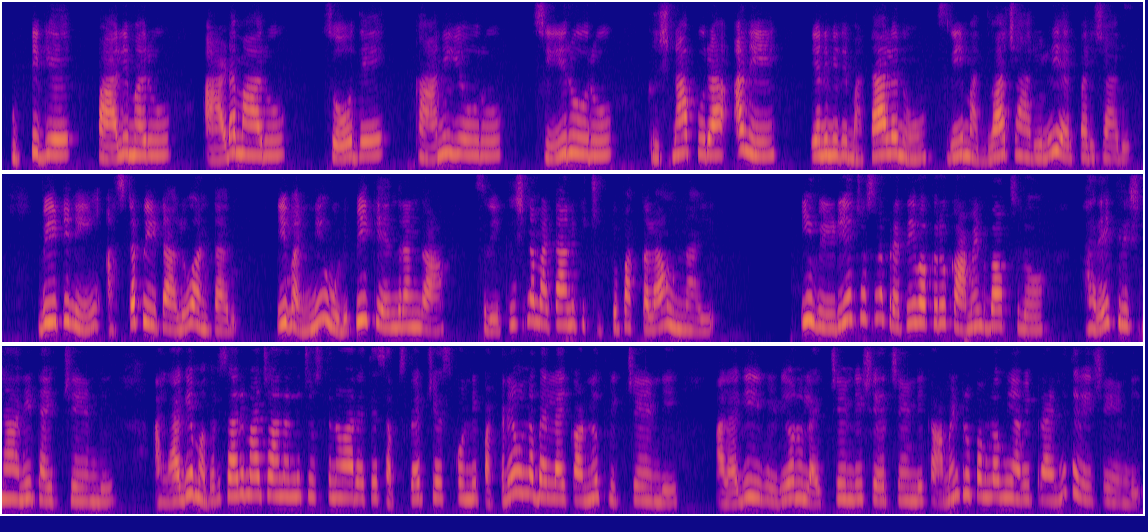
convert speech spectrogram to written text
పుట్టిగే పాలిమరు ఆడమారు సోదే కానియూరు చీరూరు కృష్ణాపుర అనే ఎనిమిది మఠాలను శ్రీ మధ్వాచార్యులు ఏర్పరిచారు. వీటిని అష్టపీఠాలు అంటారు. ఇవన్నీ ఉడిపి కేంద్రంగా శ్రీకృష్ణ మఠానికి చుట్టుపక్కల ఉన్నాయి. ఈ వీడియో చూసిన ప్రతి ఒక్కరూ కామెంట్ బాక్స్లో హరే కృష్ణ అని టైప్ చేయండి. అలాగే మొదటిసారి మా ఛానల్ని చూస్తున్న వారైతే సబ్స్క్రైబ్ చేసుకోండి. పక్కనే ఉన్న బెల్ ఐకాన్ను క్లిక్ చేయండి. అలాగే ఈ వీడియోను లైక్ చేయండి షేర్ చేయండి. కామెంట్ రూపంలో మీ అభిప్రాయాన్ని తెలియచేయండి.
